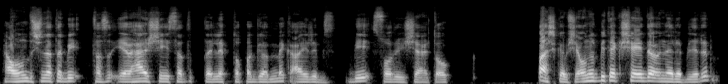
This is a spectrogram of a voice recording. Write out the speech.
Ha, onun dışında tabii tası, her şeyi satıp da laptopa gömmek ayrı bir, bir soru işareti. O başka bir şey. Onu bir tek şeyde önerebilirim.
